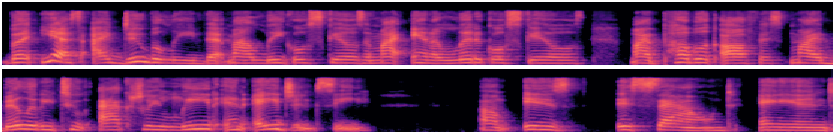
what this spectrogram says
But yes, I do believe that my legal skills and my analytical skills, my public office, my ability to actually lead an agency um, is is sound and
